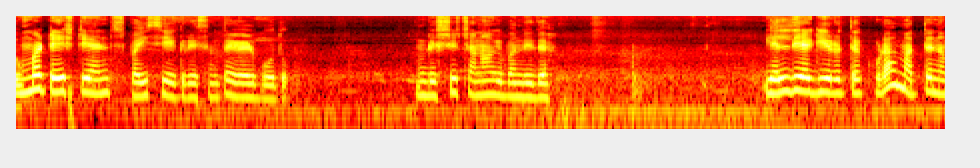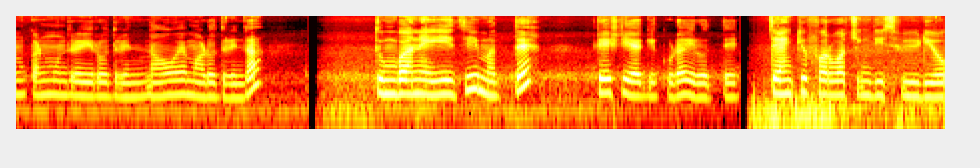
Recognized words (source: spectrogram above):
ತುಂಬ tasty and spicy egg rice ಅಂತ ಹೇಳ್ಬೋದು. ನೋಡಿ ಎಷ್ಟು ಚೆನ್ನಾಗಿ ಬಂದಿದೆ. ಹೆಲ್ದಿಯಾಗಿ ಇರುತ್ತೆ ಕೂಡ, ಮತ್ತು ನಮ್ಮ ಕಣ್ಮುಂದ್ರೆ ಇರೋದ್ರಿಂದ, ನಾವೇ ಮಾಡೋದ್ರಿಂದ ತುಂಬಾ ಈಸಿ ಮತ್ತು ಟೇಸ್ಟಿಯಾಗಿ ಕೂಡ ಇರುತ್ತೆ. Thank you for watching this video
